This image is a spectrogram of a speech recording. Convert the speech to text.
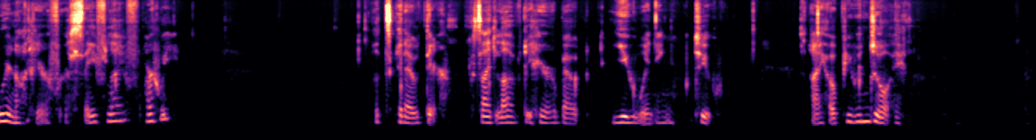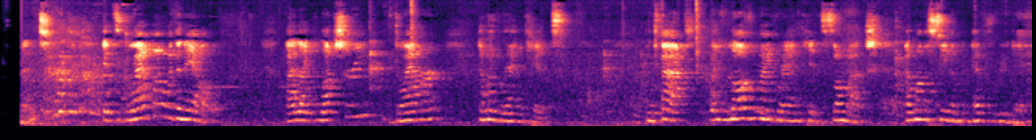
we're not here for a safe life, are we? Let's get out there because I'd love to hear about you winning too. I hope you enjoy. It's glamour with an L. I like luxury, glamour, and my grandkids. In fact, I love my grandkids so much, I want to see them every day.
